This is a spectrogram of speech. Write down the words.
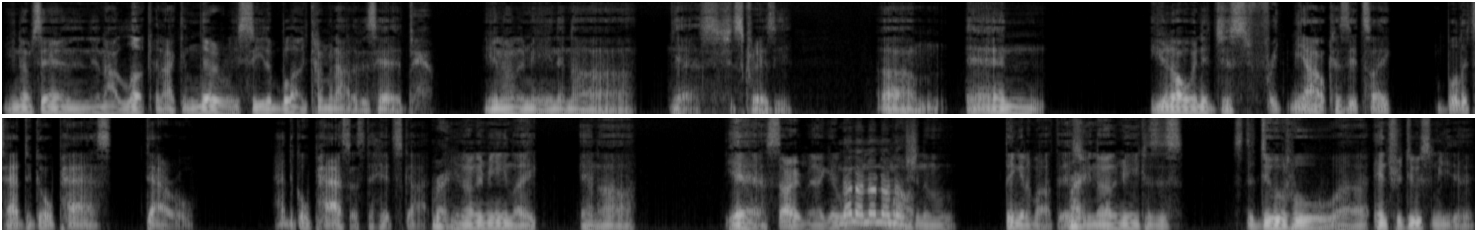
You know what I'm saying? And then I look and I can literally see the blood coming out of his head. Damn. You know what I mean? And uh, it's just crazy. Um, and you know, and it just freaked me out because it's like bullets had to go past Daryl, had to go past us to hit Scott. Right. You know what I mean? Like, and uh, yeah. Sorry, man. I get No, no, little no, no, no. emotional thinking about this. Right. You know what I mean? Because it's it's the dude who uh, introduced me to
